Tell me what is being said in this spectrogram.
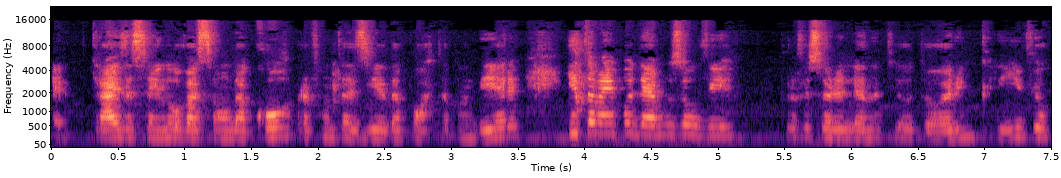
é, traz essa inovação da cor para a fantasia da porta-bandeira. E também podemos ouvir professora Helena Teodoro, incrível,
